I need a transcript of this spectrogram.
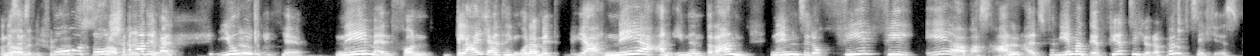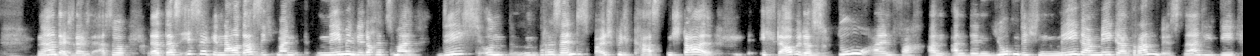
Und ja, es ist so, so schade, möchte. weil Jugendliche, ja Nehmen von Gleichaltrigen oder mit, ja, näher an ihnen dran, nehmen sie doch viel, viel eher was an, als von jemand, der 40 oder 50 ist. Ne, also da, das ist ja genau das. Ich meine, nehmen wir doch jetzt mal dich und ein präsentes Beispiel Carsten Stahl. Ich glaube, dass mhm. du einfach an, an den Jugendlichen mega, mega dran bist. Ne? Die, die,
